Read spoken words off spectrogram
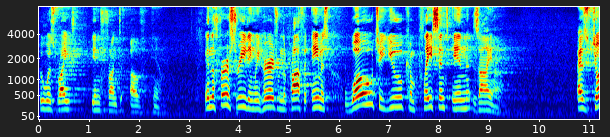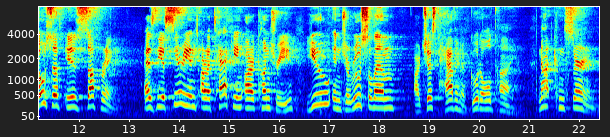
who was right in front of him. In the first reading, we heard from the prophet Amos Woe to you, complacent in Zion! As Joseph is suffering, as the Assyrians are attacking our country, you in Jerusalem are just having a good old time, not concerned,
